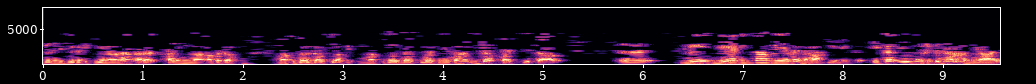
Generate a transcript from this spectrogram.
වෙන විදිහකට කියනවා නම් අර කලින් අපිට මතු කරගත්තු අපි මතු කරගත්තු වචනේ තමයි ඉදප්පච්චේතාව. මේ මේ නිසා මේ වෙනවා කියන එක. ඒක ඒ මූලික ධර්ම න්‍යාය.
